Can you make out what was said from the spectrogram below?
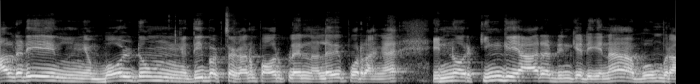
ஆல்ரெடி போல்ட்டும் தீபக் சகாரும் பவர் பிளேயில் நல்லாவே போடுறாங்க. இன்னொரு கிங் யார் அப்படின்னு கேட்டிங்கன்னா பூம்ரா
